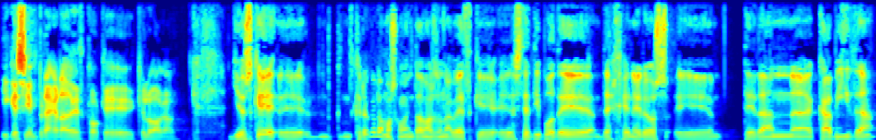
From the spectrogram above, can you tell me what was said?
y que siempre agradezco que, lo hagan. Yo es que eh, creo que lo hemos comentado más de una vez, que este tipo de, de géneros eh, te dan cabida.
